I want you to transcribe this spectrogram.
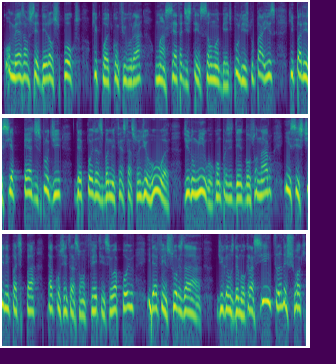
começam a ceder aos poucos, o que pode configurar uma certa distensão no ambiente político do país que parecia perto de explodir depois das manifestações de rua de domingo, com o presidente Bolsonaro insistindo em participar da concentração feita em seu apoio e defensores da digamos, democracia, entrando em choque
